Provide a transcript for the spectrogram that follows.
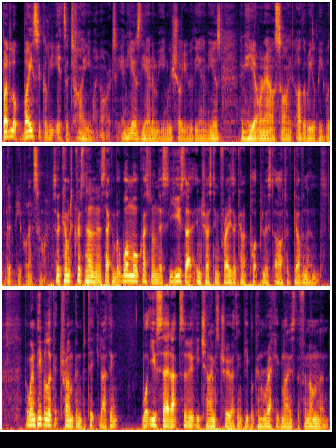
But look, basically, it's a tiny minority, and here's the enemy, and we show you who the enemy is, and here on our side are the real people, the good people, and so on. So come to Chris and Helen in a second, but one more question on this. You use that interesting phrase, a kind of populist art of governance. But when people look at Trump in particular, I think what you said absolutely chimes true. I think people can recognize the phenomenon.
